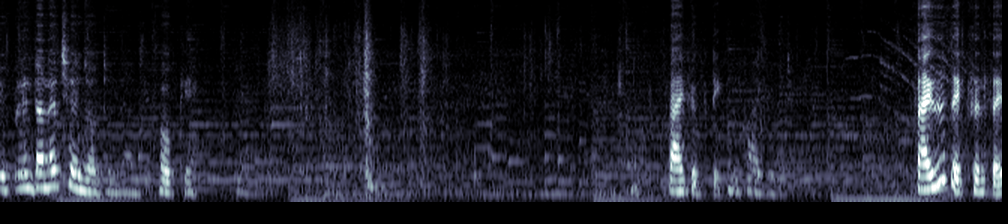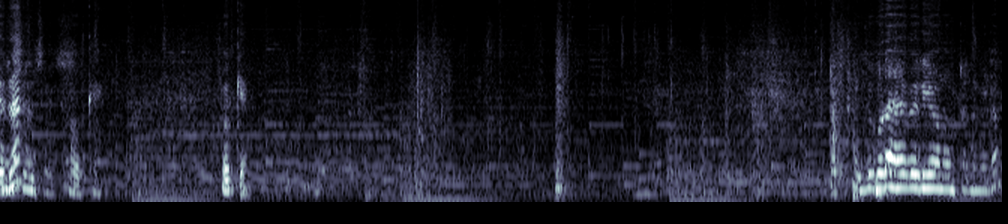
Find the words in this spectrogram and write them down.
ఈ ప్రింట్ అనేది చేంజ్ అవుతుంది అంతే. Okay five fifty five fifty sizes XL సైజా ఎక్సెల్ సైజ్ ఓకే ఓకే ఇది కూడా హెవీ రియాన్ ఉంటుంది మేడం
